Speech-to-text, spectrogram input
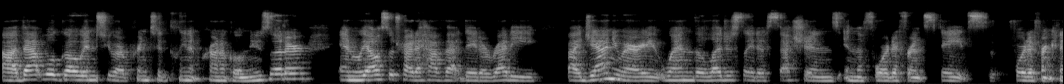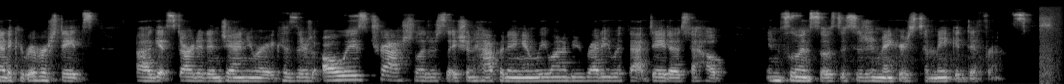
Uh, that will go into our printed Cleanup Chronicle newsletter. And we also try to have that data ready by January when the legislative sessions in the four different states, four different Connecticut River states, uh, get started in January because there's always trash legislation happening, and we want to be ready with that data to help influence those decision makers to make a difference.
